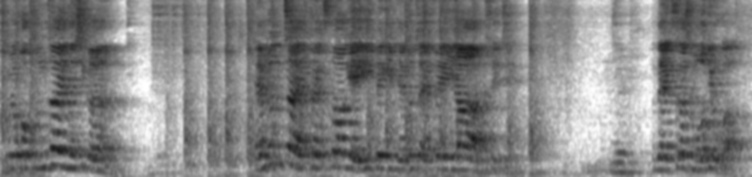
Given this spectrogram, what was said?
그럼 이거 분자에 있는 식은 대문자 fx 더하기 a 빼기 대문자 fa야 할 수 있지. 네. 근데 x가 지금 어디로 가?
